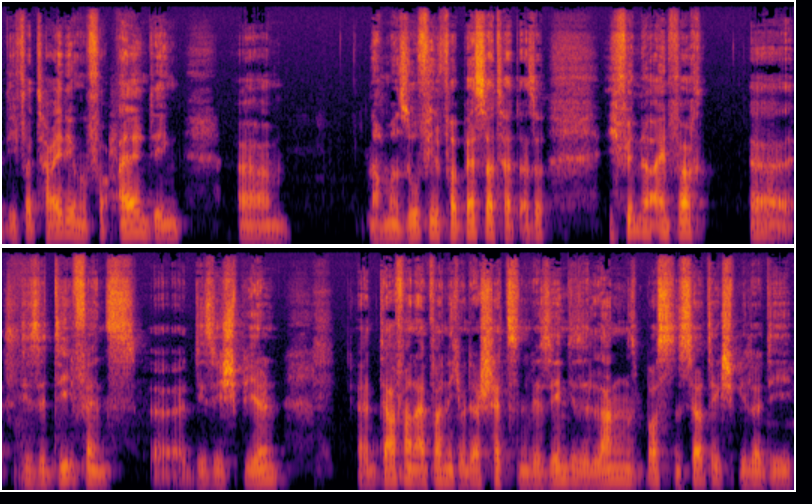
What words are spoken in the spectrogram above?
die Verteidigung vor allen Dingen ähm, nochmal so viel verbessert hat. Also ich finde einfach äh, diese Defense, äh, die sie spielen, äh, darf man einfach nicht unterschätzen. Wir sehen diese langen Boston Celtics-Spieler, die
